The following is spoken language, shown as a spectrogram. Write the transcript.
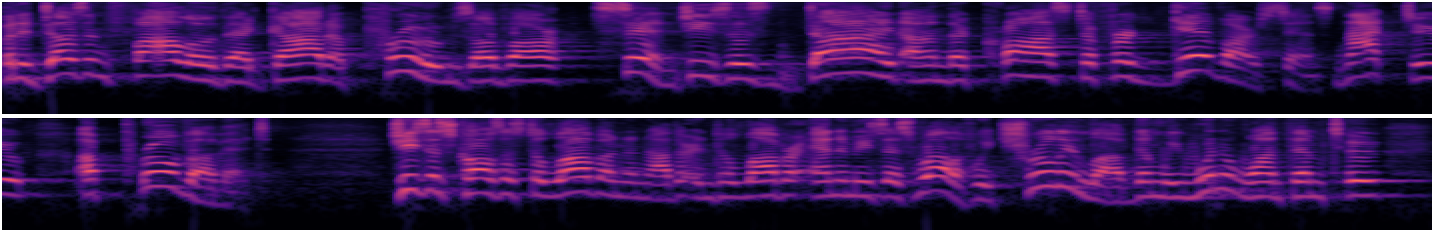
But it doesn't follow that God approves of our sin. Jesus died on the cross to forgive our sins, not to approve of it. Jesus calls us to love one another and to love our enemies as well. If we truly love them, we wouldn't want them to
